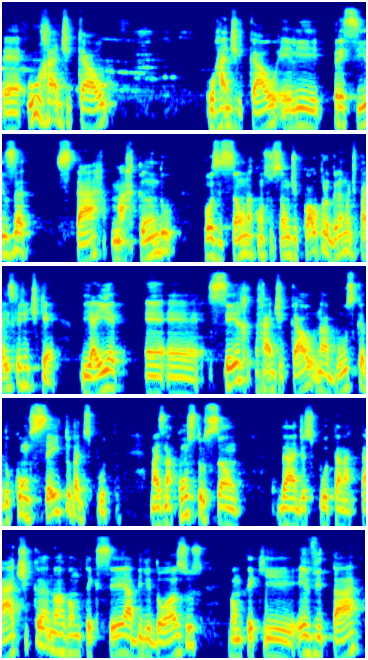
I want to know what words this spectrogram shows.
é, o radical, o radical, ele precisa estar marcando posição na construção de qual programa de país que a gente quer. E aí é, é, é ser radical na busca do conceito da disputa, mas na construção da disputa na tática, nós vamos ter que ser habilidosos, vamos ter que evitar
